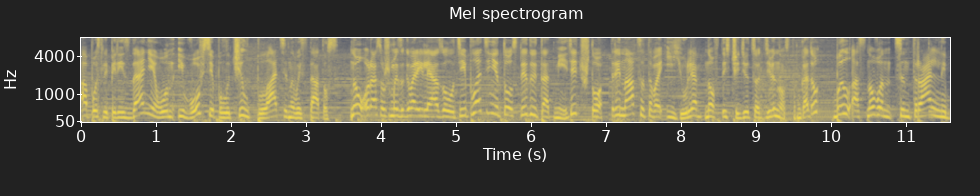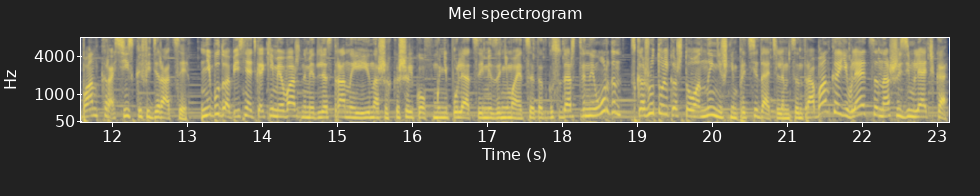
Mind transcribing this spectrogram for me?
а после переиздания он и вовсе получил платиновый статус. Ну, раз уж мы заговорили о золоте и платине, то следует отметить, что 13 июля, но в 1990 году, был основан Центральный банк Российской Федерации. Не буду объяснять, какими важными для страны и наших кошельков манипуляциями занимается этот государственный орган. Скажу только, что нынешним председателем Центробанка является наша землячка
